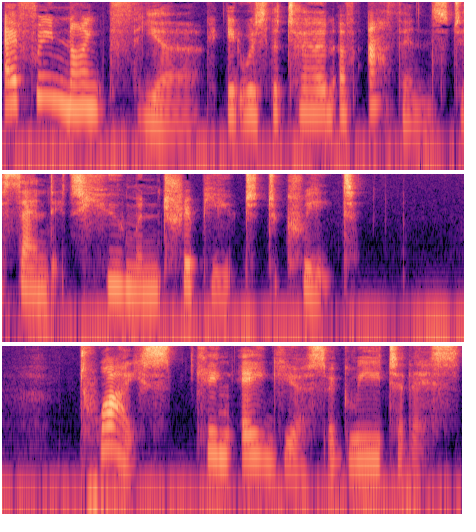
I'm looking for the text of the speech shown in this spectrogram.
Every ninth year it was the turn of Athens to send its human tribute to Crete. Twice King Aegeus agreed to this,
